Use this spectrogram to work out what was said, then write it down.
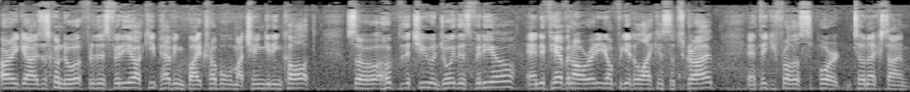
Alright guys, that's going to do it for this video. I keep having bite trouble with my chain getting caught. So I hope that you enjoyed this video. And if you haven't already, don't forget to like and subscribe. And thank you for all the support. Until next time.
